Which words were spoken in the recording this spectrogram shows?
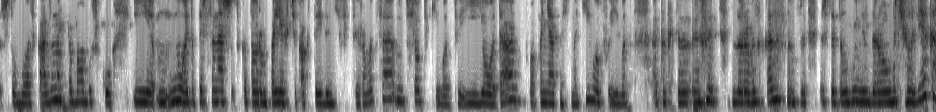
что было сказано про бабушку, и, ну, это персонаж, с которым полегче как-то идентифицироваться, ну, все-таки вот ее, да, понятность мотивов, и вот э, как-то э, здорово сказано, что это лгу нездорового человека,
